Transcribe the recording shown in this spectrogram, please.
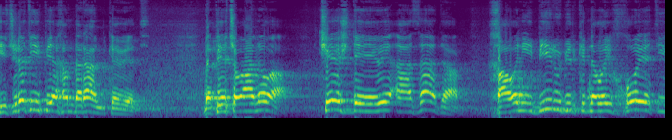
هجرەتی پێغەمبەران بکەوێت بە پێچەوانەوە کێش دەیەوێ ئازادە خاوەنی بیر و بیرکردنەوەی خۆیەتی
